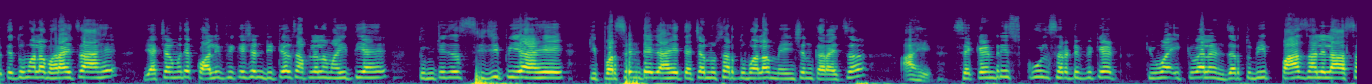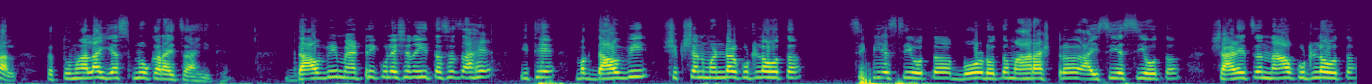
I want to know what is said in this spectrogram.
तर ते तुम्हाला भरायचं आहे. याच्यामध्ये क्वालिफिकेशन डिटेल्स आपल्याला माहिती आहे. तुमचे जे सी जी पी आहे की पर्सेंटेज आहे त्याच्यानुसार तुम्हाला मेन्शन करायचं आहे. सेकंडरी स्कूल सर्टिफिकेट किंवा इक्वॅलंट जर तुम्ही पास झालेला असाल तर तुम्हाला यस नो करायचं आहे इथे. दहावी मॅट्रिक्युलेशनही तसंच आहे. इथे मग दहावी शिक्षण मंडळ कुठलं होतं? सी बी एस सी होतं बोर्ड होतं Maharashtra I C S C होतं. शाळेचं नाव कुठलं होतं?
